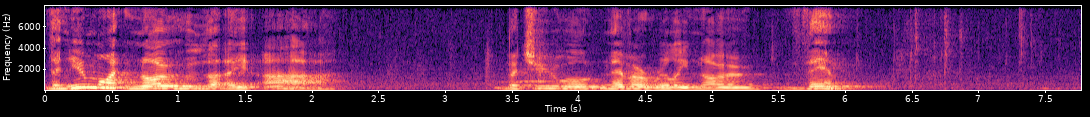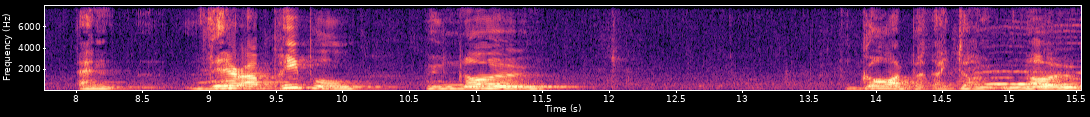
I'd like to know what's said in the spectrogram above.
then you might know who they are, but you will never really know them. And there are people who know God, but they don't know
